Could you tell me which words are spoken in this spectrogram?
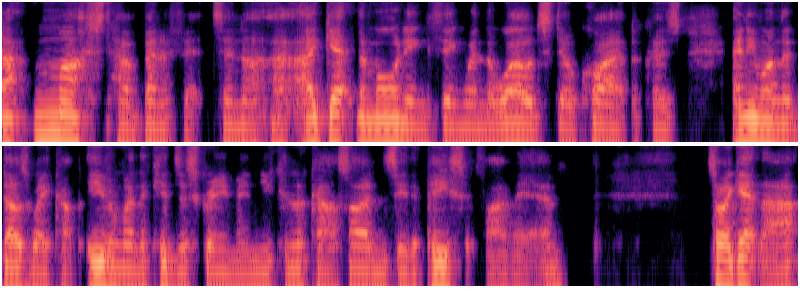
that must have benefits. And I, I, get the morning thing when the world's still quiet because anyone that does wake up, even when the kids are screaming, you can look outside and see the peace at 5 a.m. So I get that.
